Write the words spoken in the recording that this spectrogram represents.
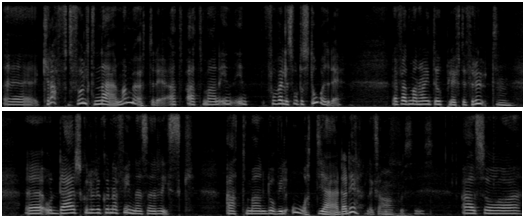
eh, kraftfullt när man möter det att, att man in, in, får väldigt svårt att stå i det. Därför att man har inte upplevt det förut. Mm. Eh, och där skulle det kunna finnas en risk att man då vill åtgärda det. Liksom. Ja, precis. Alltså,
